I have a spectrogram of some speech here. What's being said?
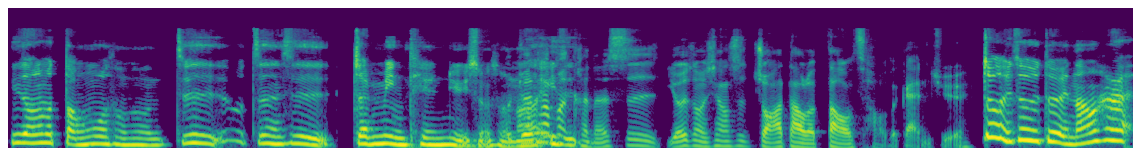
你怎么那么懂我什么什么，就是我真的是真命天女什么什么，我觉得他们可能是有一种像是抓到了稻草的感觉，对对对，然后他。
